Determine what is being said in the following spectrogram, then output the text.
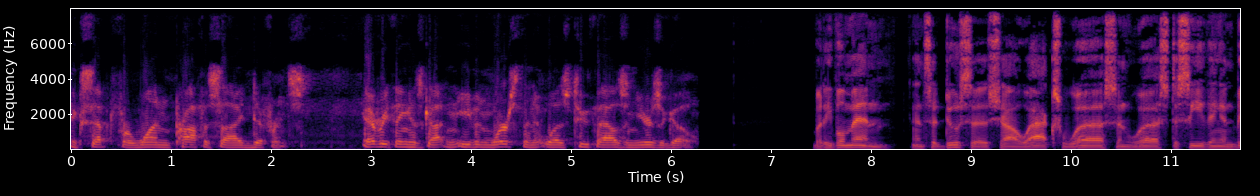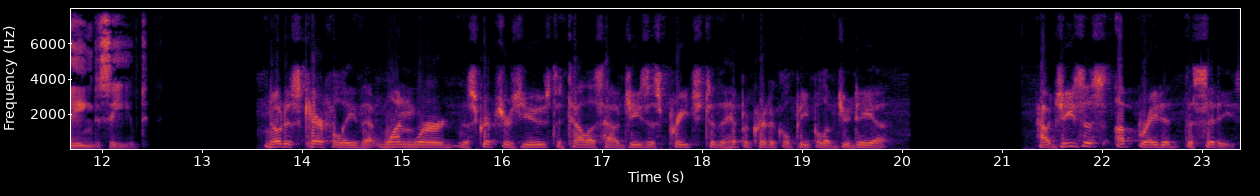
except for one prophesied difference. Everything has gotten even worse than it was 2,000 years ago. But evil men and seducers shall wax worse and worse, deceiving and being deceived. Notice carefully that one word the scriptures use to tell us how Jesus preached to the hypocritical people of Judea. How Jesus upbraided the cities.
